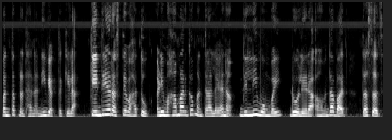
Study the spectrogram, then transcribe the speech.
पंतप्रधानांनी व्यक्त केला. केंद्रीय रस्ते वाहतूक आणि महामार्ग मंत्रालयानं दिल्ली मुंबई ढोलेरा अहमदाबाद तसंच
